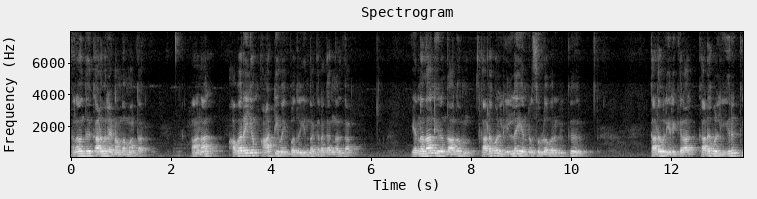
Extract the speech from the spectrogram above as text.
ஆனால் வந்து கடவுளை நம்ப மாட்டார். ஆனால் அவரையும் ஆட்டி வைப்பது இந்த கிரகங்கள் தான். என்னதான் இருந்தாலும் கடவுள் இல்லை என்று சொல்பவர்களுக்கு கடவுள் இருக்கிறார். கடவுள் இருக்கு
